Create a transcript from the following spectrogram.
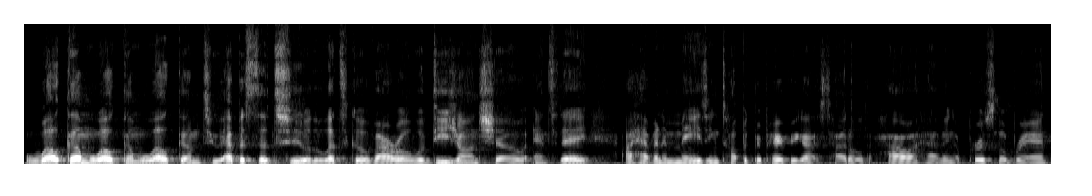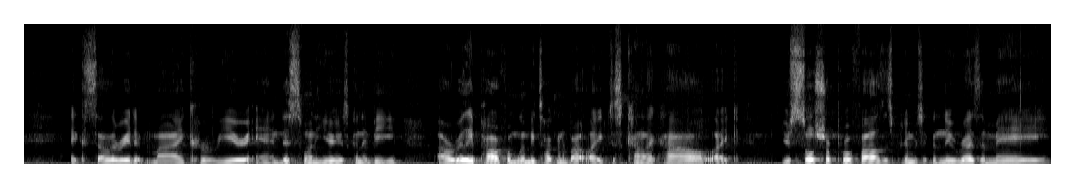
Welcome, welcome, welcome to episode two of the Let's Go Viral with Dejon show. And today I have an amazing topic prepared for you guys titled How Having a Personal Brand Accelerated My Career. And this one here is going to be uh, really powerful. I'm going to be talking about like just kind of like how like your social profiles is pretty much like a new resume.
